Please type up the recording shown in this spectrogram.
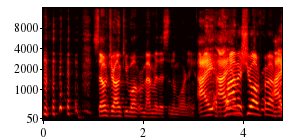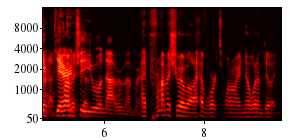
so drunk you won't remember this in the morning. I I, I, promise you I'll remember. I. I guarantee you. will not remember. I promise you I will. I have work tomorrow. I know what I'm doing.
